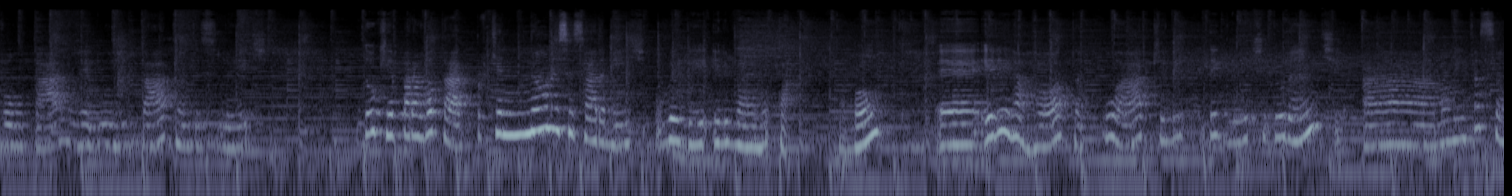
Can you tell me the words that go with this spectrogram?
voltar, não regurgitar tanto esse leite, do que para arrotar, porque não necessariamente o bebê ele vai arrotar, tá bom? É, ele arrota o ar que ele deglute durante a amamentação,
